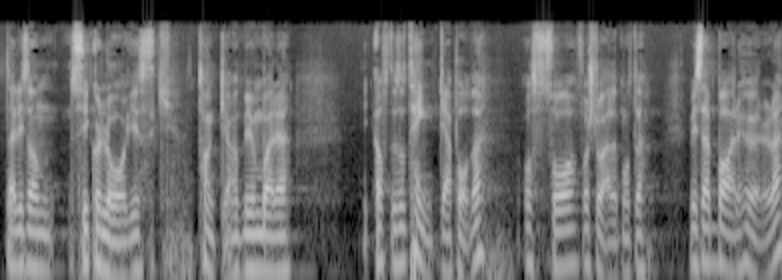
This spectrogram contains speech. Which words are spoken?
Det er litt sånn psykologisk tankegang at vi må bare Ofte så tenker jeg på det, og så forstår jeg det. på en måte. Hvis jeg bare hører det,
